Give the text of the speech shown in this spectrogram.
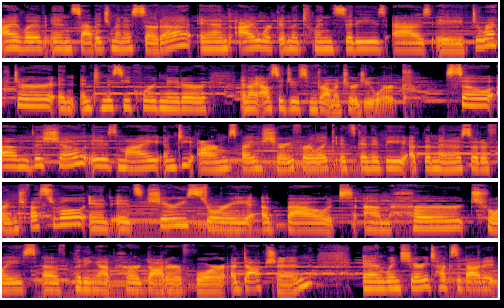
I live in Savage, Minnesota, and I work in the Twin Cities as a director and intimacy coordinator, and I also do some dramaturgy work. So, um, the show is My Empty Arms by Sherry Furlick. It's going to be at the Minnesota Fringe Festival, and it's Sherry's story about um, her choice of putting up her daughter for adoption and when Sherry talks about it,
